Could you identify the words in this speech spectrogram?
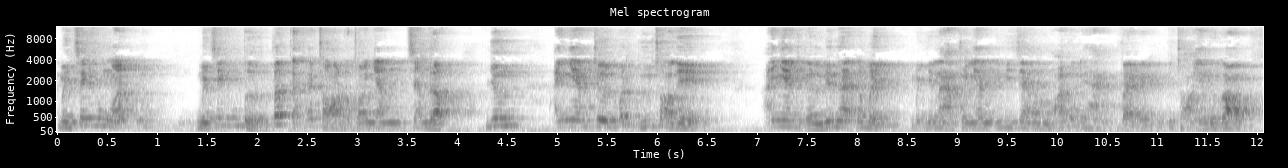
mình sẽ không nói mình sẽ không thử tất cả các trò để cho anh em xem được. Nhưng anh em chơi bất cứ trò gì anh em chỉ cần liên hệ cho mình. Mình sẽ làm cho anh em cái video nói về cái hàng về cái, cái, cái trò anh em yêu cầu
